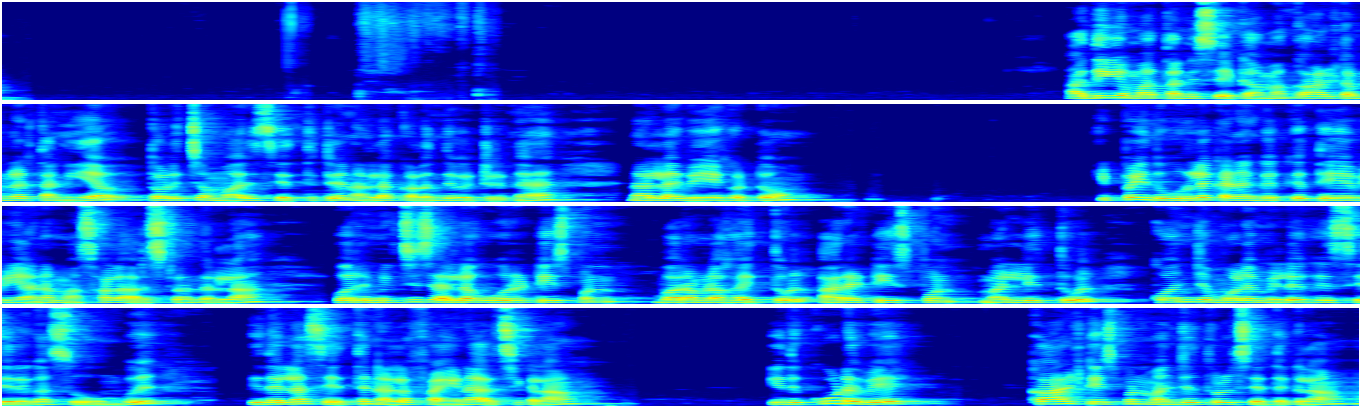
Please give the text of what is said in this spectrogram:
அதிகமாக தண்ணி சேர்க்காமல் கால் டம்ளர் தண்ணியை தொளிச்ச மாதிரி சேர்த்துட்டு நல்லா கலந்து விட்டுருக்கேன். நல்லா வேகட்டும். இப்போ இந்த உருளைக்கிழங்குக்கு தேவையான மசாலா அரைச்சிட்டு வந்துடலாம். ஒரு மிக்சி ஜாரில் ஒரு டீஸ்பூன் வரமிளகாய்த்தூள் அரை டீஸ்பூன் மல்லித்தூள் கொஞ்சம் மூளை மிளகு சீரகம் சோம்பு இதெல்லாம் சேர்த்து நல்லா ஃபைனாக அரைச்சிக்கலாம். இது கூடவே கால் டீஸ்பூன் மஞ்சள்தூள் சேர்த்துக்கலாம்.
